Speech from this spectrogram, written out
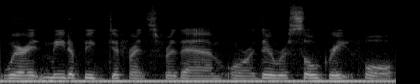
where it made a big difference for them or they were so grateful.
